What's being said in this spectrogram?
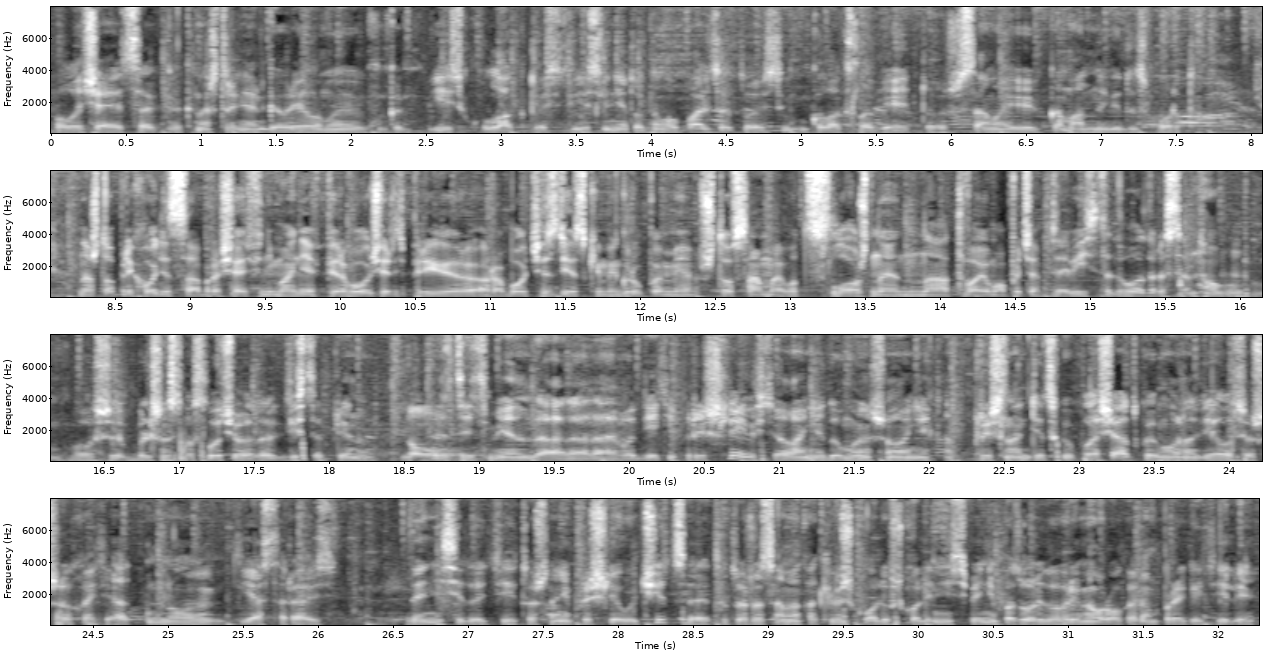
получается, как наш тренер говорил, мы есть кулак. То есть если нет одного пальца, то есть кулак слабеет. То же самое и командные виды спорта. На что приходится обращать внимание в первую очередь при работе с детскими группами? Что самое вот сложное на твоем опыте? Зависит от возраста, но больш- большинство случаев это дисциплина. С детьми, да, да, да. Вот дети пришли, и все, они думают, что они пришли на детскую площадку и можно делать все, что хотят. Ну, я стараюсь донести до детей то, что они пришли учиться. Это то же самое, как и в школе. В школе они себе не позволят во время урока там прыгать или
